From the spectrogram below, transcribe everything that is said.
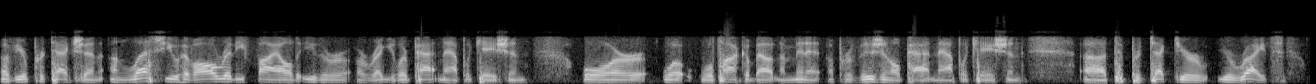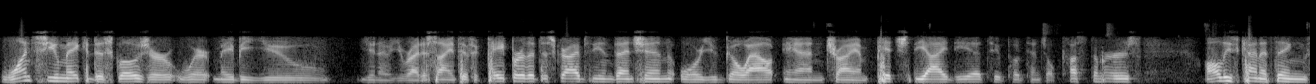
of your protection unless you have already filed either a regular patent application or what we'll talk about in a minute, a provisional patent application uh, to protect your your rights. Once you make a disclosure where maybe you you know you write a scientific paper that describes the invention, or you go out and try and pitch the idea to potential customers, all these kind of things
